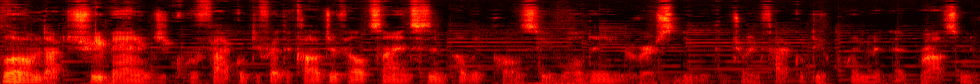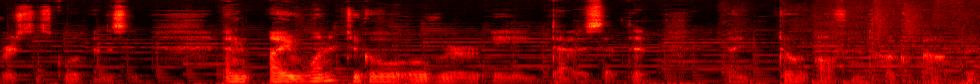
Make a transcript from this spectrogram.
Hello, I'm Dr. Sri Banerjee, core faculty for the College of Health Sciences and Public Policy at Walden University with a joint faculty appointment at Ross University School of Medicine. And I wanted to go over a data set that I don't often talk about, but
